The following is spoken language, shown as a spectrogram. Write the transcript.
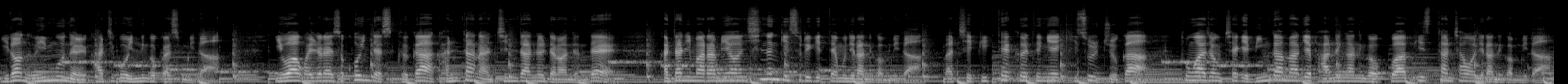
이런 의문을 가지고 있는 것 같습니다. 이와 관련해서 코인데스크가 간단한 진단을 내놨는데 간단히 말하면 신흥 기술이기 때문이라는 겁니다. 마치 빅테크 등의 기술주가 통화 정책에 민감하게 반응하는 것과 비슷한 차원이라는 겁니다.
